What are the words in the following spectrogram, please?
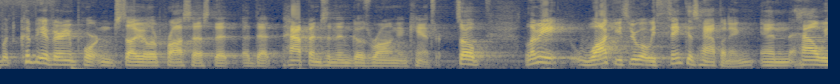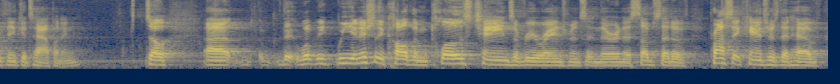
what could be a very important cellular process that, uh, that happens and then goes wrong in cancer. So let me walk you through what we think is happening and how we think it's happening. So uh, the, what we, we initially called them closed chains of rearrangements, and they're in a subset of prostate cancers that have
